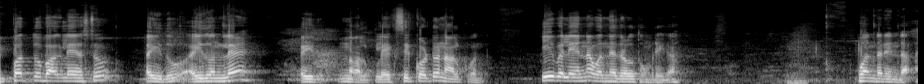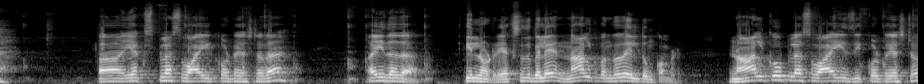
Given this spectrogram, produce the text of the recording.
ಇಪ್ಪತ್ತು ಬಾಗಿಲೇ ಎಷ್ಟು? ಐದು. ಐದು ಒಂದಲೇ ಐದು. ನಾಲ್ಕು ಎಕ್ಸ್ ಈಕ್ವಲ್ ಟು ನಾಲ್ಕು ಒಂದು ಈ ಬೆಲೆಯನ್ನು ಒಂದನೇದ್ರೊಳಗೆ ತೊಂಬ್ರಿ ಈಗ. ಒಂದರಿಂದ. ಎಕ್ಸ್ ಪ್ಲಸ್ ವಾಯ್ ಕೊಟ್ಟು ಎಷ್ಟದ ಐದು ಅದ. ಇಲ್ಲಿ ನೋಡ್ರಿ ಎಕ್ಸ್ದ ಬೆಲೆ ನಾಲ್ಕು ಬಂದದ, ಇಲ್ಲಿ ತುಂಬ್ಕೊಂಬಿಡಿ. ನಾಲ್ಕು plus Y is equal to ಎಷ್ಟು?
